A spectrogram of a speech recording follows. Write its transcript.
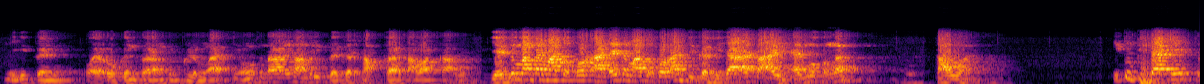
Ini ben kayak rugen barang sing belum ngaji. Oh, senang santri belajar sabar, tawakal. Ya itu memang termasuk Quran, tapi termasuk Quran juga bicara sain, ilmu pengetahuan. Itu bisa gitu.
